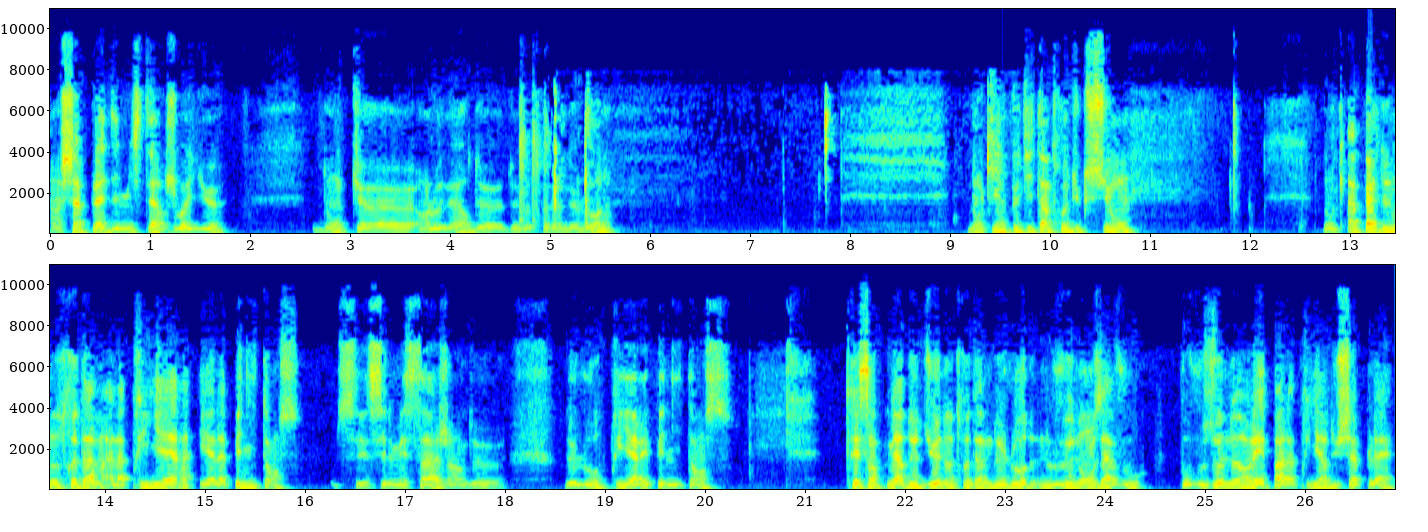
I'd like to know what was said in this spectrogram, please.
un chapelet des mystères joyeux, donc en l'honneur de, de Notre-Dame de Lourdes. Donc, il y a une petite introduction. Donc, appel de Notre-Dame à la prière et à la pénitence. C'est le message hein, de, de Lourdes, prière et pénitence. Très Sainte Mère de Dieu, Notre-Dame de Lourdes, nous venons à vous pour vous honorer par la prière du chapelet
